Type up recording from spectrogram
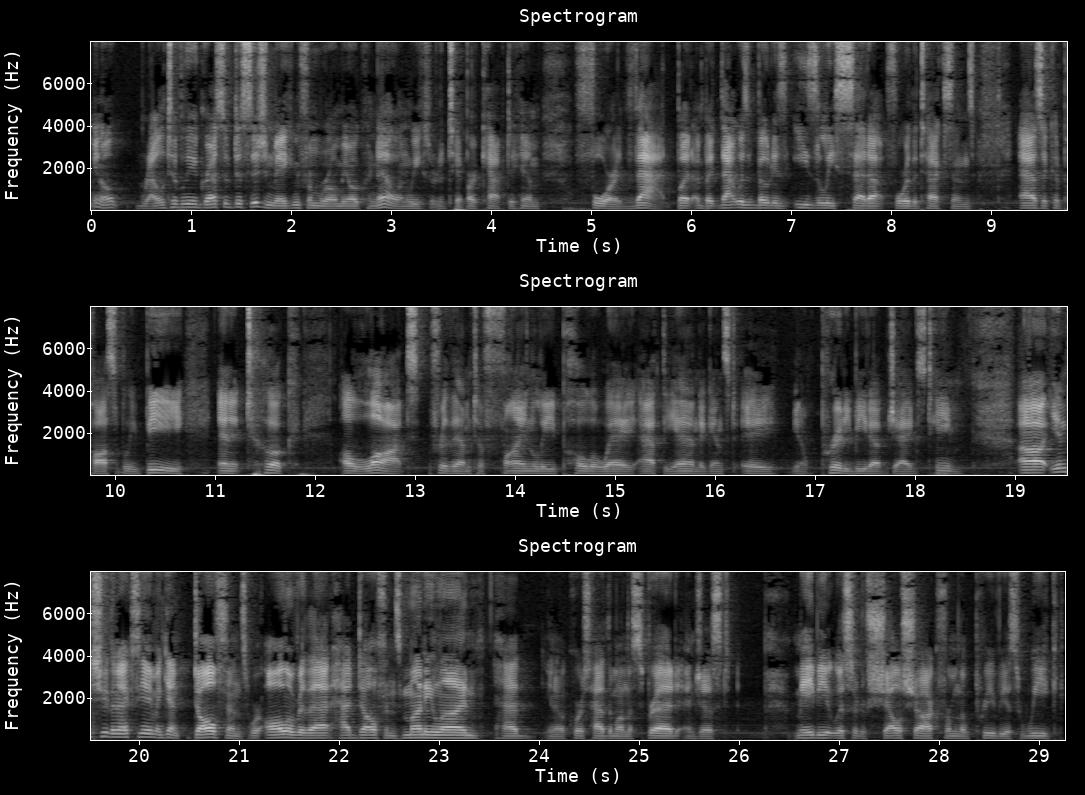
you know, relatively aggressive decision making from Romeo Crennel, and we sort of tip our cap to him for that. But but that was about as easily set up for the Texans as it could possibly be, and it took a lot for them to finally pull away at the end against a you know pretty beat up Jags team. Uh, into the next game again, Dolphins were all over that. Had Dolphins money line, had you know of course had them on the spread, and just Maybe it was sort of shell shock from the previous week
